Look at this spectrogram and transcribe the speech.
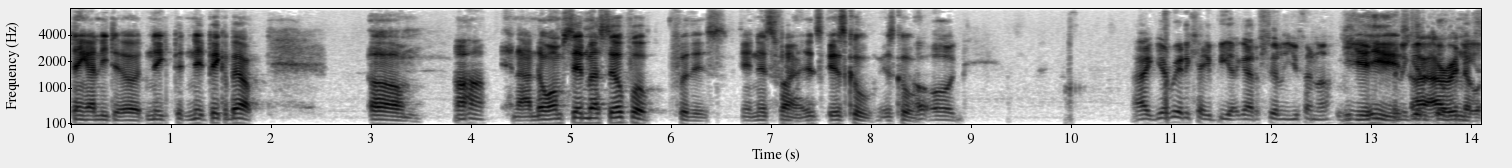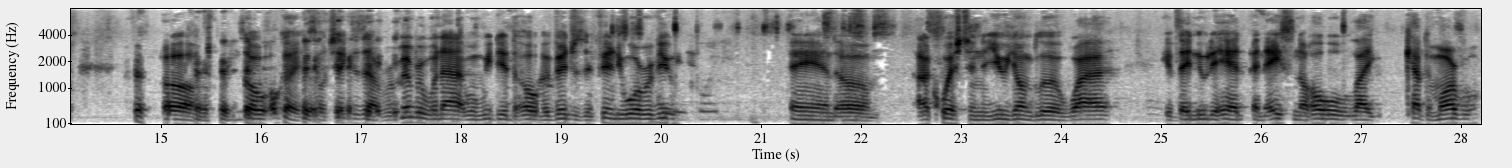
thing I need to uh, nit, nitpick about. Um, Uh huh. and I know I'm setting myself up for this, and it's fine. It's it's cool. It's cool. oh. All right, get ready, KB. I got a feeling you're finna. Yeah, he is. I, I already know. Um, so okay, so check this out. Remember when I when we did the whole Avengers Infinity War review, and um, I questioned you, young blood, why if they knew they had an ace in the hole like Captain Marvel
